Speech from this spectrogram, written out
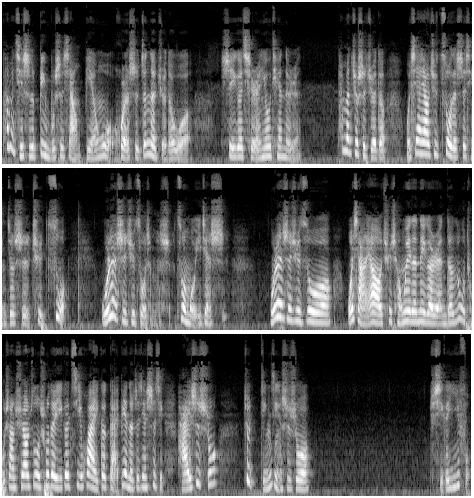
他们其实并不是想贬我，或者是真的觉得我是一个杞人忧天的人，他们就是觉得。我现在要去做的事情就是去做，无论是去做什么事，做某一件事，无论是去做我想要去成为的那个人的路途上需要做出的一个计划、一个改变的这件事情，还是说，就仅仅是说，去洗个衣服，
